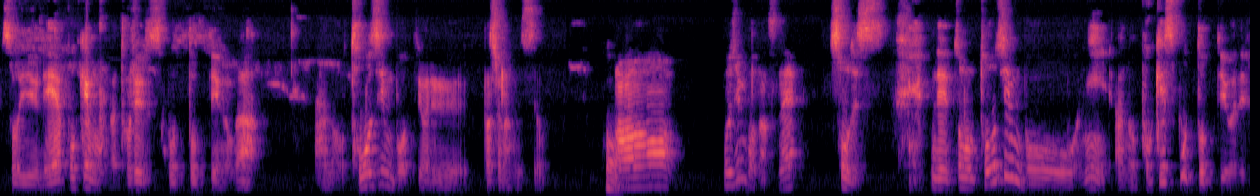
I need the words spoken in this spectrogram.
そういうレアポケモンが取れるスポットっていうのが、あの、東尋坊って言われる場所なんですよ。ああ、個人坊なんですね。そうです。で、その東尋坊に、あの、ポケスポットって言われる、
